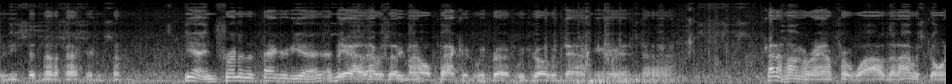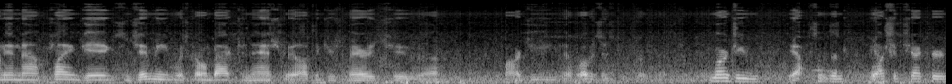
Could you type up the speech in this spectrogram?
Was he sitting on a Packard or something? Yeah, in front of the Packard, yeah. yeah, that was at my old Packard. We drove, we drove it down here and uh, kind of hung around for a while. Then I was going in and out playing gigs, and Jimmy was going back to Nashville. I think he was married to uh, Margie. Uh, what was his? Margie. Yeah. Something. Yeah. Checker.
